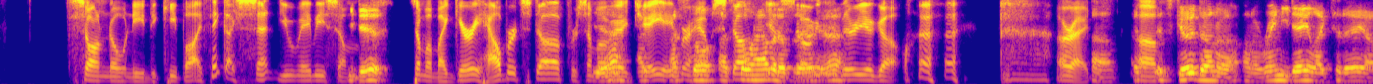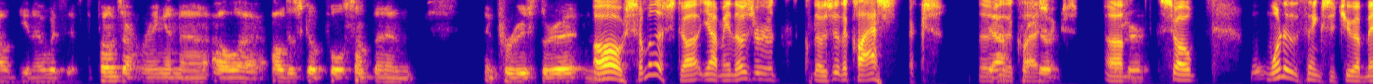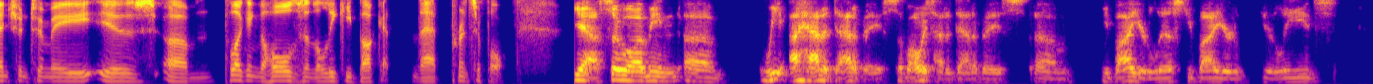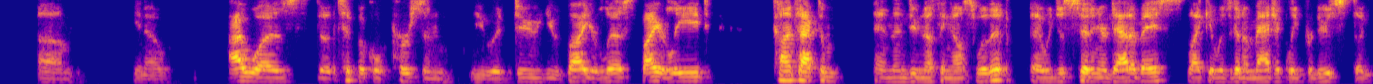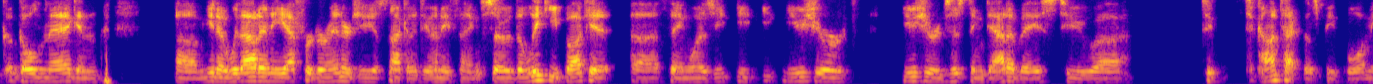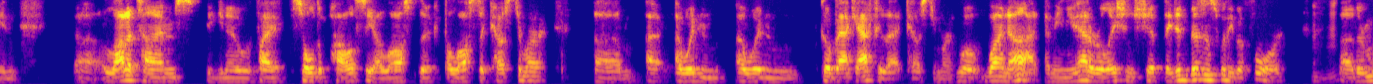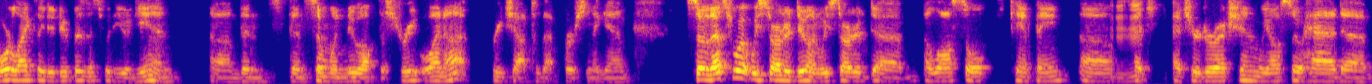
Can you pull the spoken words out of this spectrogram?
saw no need to keep. I think I sent you maybe some. You did some of my Gary Halbert stuff or some yeah, of my Jay I, Abraham I still, stuff. Yeah, so there, yeah. there, you go. All right. Uh, it's um, it's good on a on a rainy day like today. I'll you know with if the phones aren't ringing, uh, I'll uh, I'll just go pull something and and peruse through it. And, oh, some of the stuff. Yeah, I mean those are those are the classics. Those yeah, are the classics. Sure. Um, sure. So one of the things that you have mentioned to me is um, plugging the holes in the leaky bucket. That principle. Yeah. So I mean, um, we I had a database. I've always had a database. Um, you buy your list, you buy your your leads. Um, you know, I was the typical person you would do. You buy your list, buy your lead, contact them, and then do nothing else with it. It would just sit in your database like it was going to magically produce a, a golden egg and um, you know, without any effort or energy, it's not going to do anything. So the leaky bucket uh, thing was you, you, you, use your use your existing database to uh, to to contact those people. I mean, uh, a lot of times, you know, if I sold a policy, I lost the I lost a customer. Um, I, I wouldn't I wouldn't go back after that customer. Well, why not? I mean, you had a relationship; they did business with you before. Mm-hmm. Uh, they're more likely to do business with you again um, than than someone new off the street. Why not reach out to that person again? So that's what we started doing. We started uh, a lost soul campaign uh, mm-hmm. at, at, your direction. We also had, uh,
